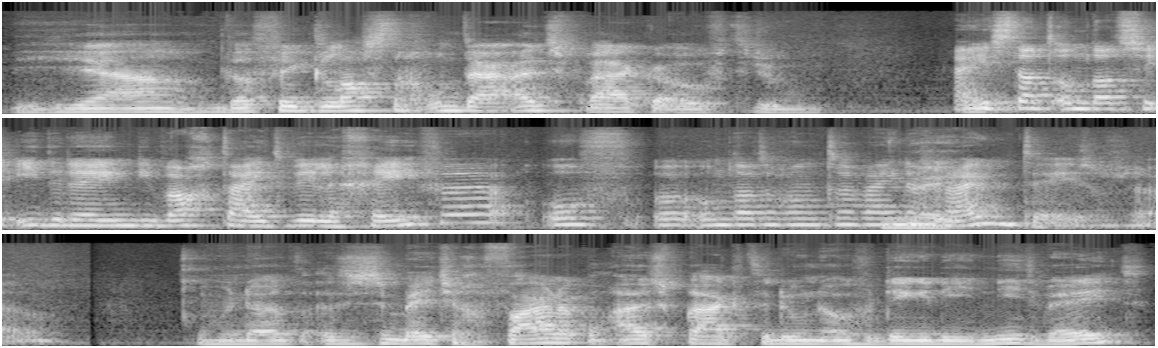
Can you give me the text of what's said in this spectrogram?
Ja, dat vind ik lastig om daar uitspraken over te doen. Is dat omdat ze iedereen die wachttijd willen geven? Of eh, omdat er gewoon te weinig Nee. ruimte is of zo? Dat? Het is een beetje gevaarlijk om uitspraken te doen over dingen die je niet weet.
